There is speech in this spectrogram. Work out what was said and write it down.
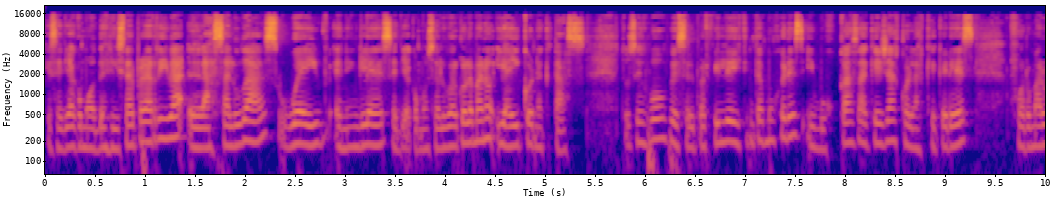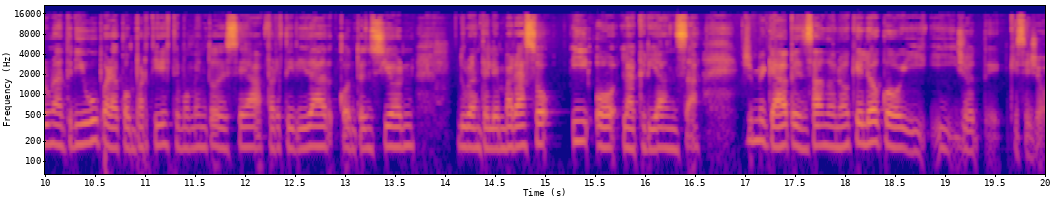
que sería como deslizar para arriba, la saludás, wave en inglés, sería como saludar con la mano y ahí conectás. Entonces vos ves el perfil de distintas mujeres y buscas aquellas con las que querés formar una tribu para compartir este momento de sea fertilidad, contención durante el embarazo y o la crianza. Yo me quedaba pensando, ¿no? Qué loco y yo, qué sé yo,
